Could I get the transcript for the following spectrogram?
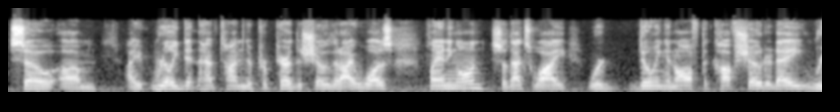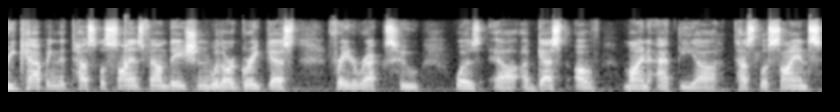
So um, i really didn't have time to prepare the show that i was planning on. So that's why we're doing an off the cuff show today recapping the tesla science foundation with our great guest frater X who was uh, a guest of mine at the uh, tesla science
